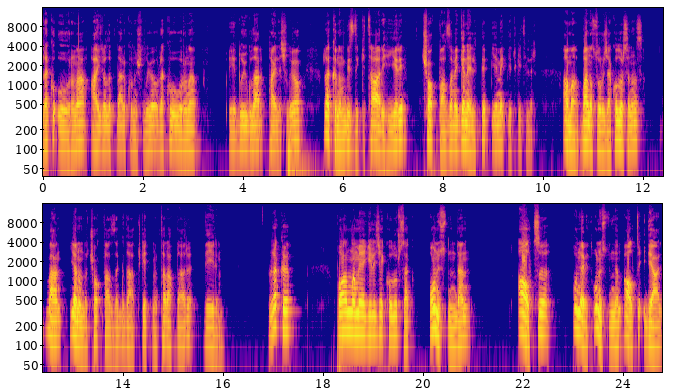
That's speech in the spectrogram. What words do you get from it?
rakı uğruna ayrılıklar konuşuluyor. Rakı uğruna e, duygular paylaşılıyor. Rakının bizdeki tarihi yeri çok fazla ve genellikle yemekle tüketilir. Ama bana soracak olursanız ben yanında çok fazla gıda tüketme taraftarı değilim. Rakı puanlamaya gelecek olursak 10 üstünden 6 10 evet 10 üstünden 6 ideal.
